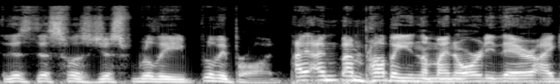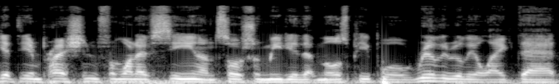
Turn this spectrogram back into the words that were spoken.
This this was just really really broad. I, I'm I'm probably in the minority there. I get the impression from what I've seen on social media that most people really really like that.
